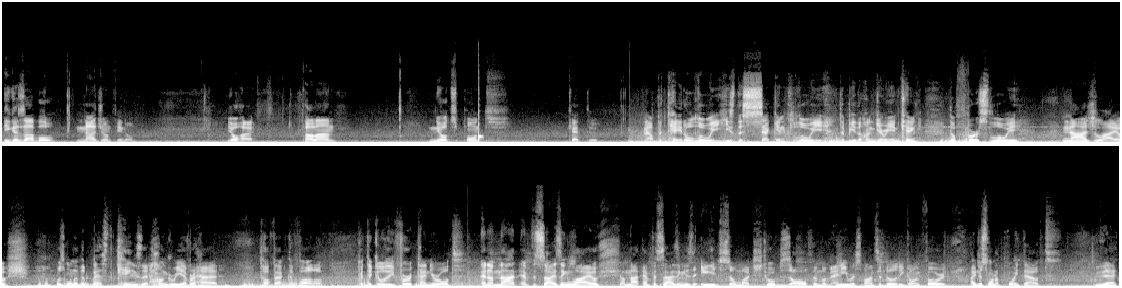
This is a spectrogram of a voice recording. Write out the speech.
Igazából nagyon finom. Jó hely. Talán 8.2. Now, Potato Louis, he's the second Louis to be the Hungarian king. The first Louis, Nagy Lajos, was one of the best kings that Hungary ever had. Tough act to follow, particularly for a 10-year-old. And I'm not emphasizing Lajos, I'm not emphasizing his age so much to absolve him of any responsibility going forward. I just want to point out that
